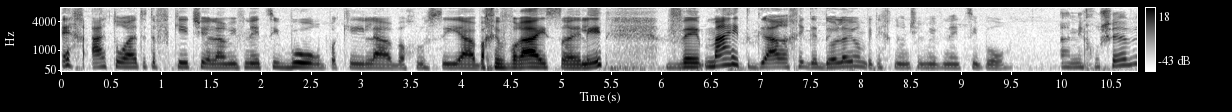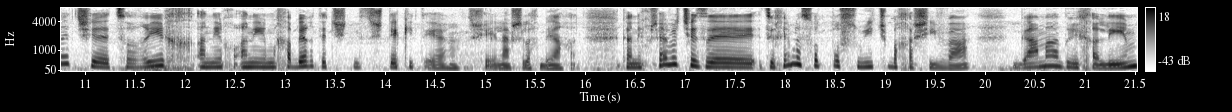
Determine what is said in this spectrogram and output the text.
איך את רואה את התפקיד של המבני ציבור בקהילה, באוכלוסייה, בחברה הישראלית, ומה האתגר הכי גדול היום בתכנון של מבני ציבור? אני חושבת שצריך, אני, אני מחברת את ש, שתי קטעי השאלה שלך ביחד. כי אני חושבת שזה, צריכים לעשות פה סוויץ' בחשיבה, גם האדריכלים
